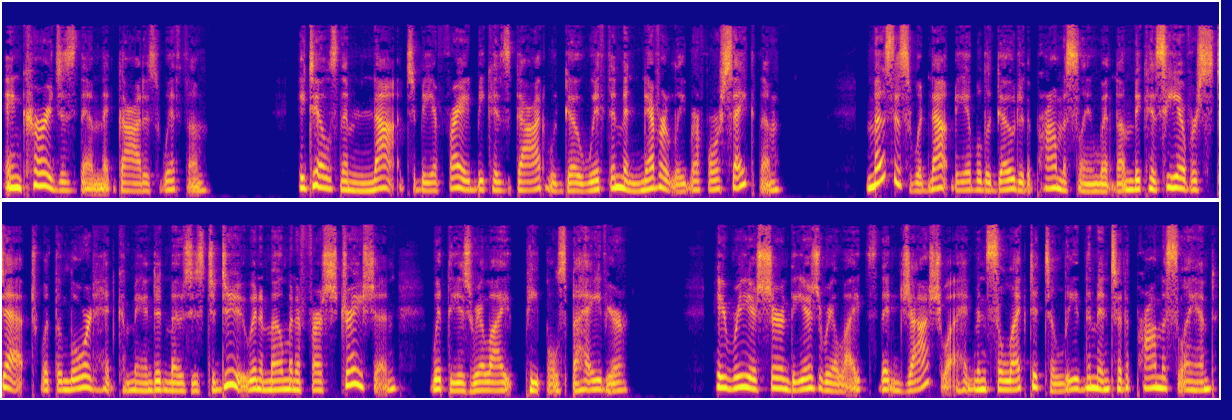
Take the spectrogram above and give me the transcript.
encourages them that God is with them. He tells them not to be afraid because God would go with them and never leave or forsake them. Moses would not be able to go to the promised land with them because he overstepped what the Lord had commanded Moses to do in a moment of frustration with the Israelite people's behavior. He reassured the Israelites that Joshua had been selected to lead them into the promised land.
